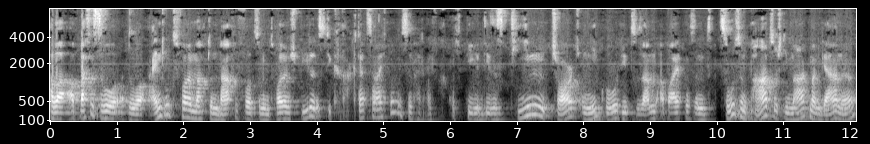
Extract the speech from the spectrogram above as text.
Aber was es so, so eindrucksvoll macht und nach wie vor zu einem tollen Spiel, ist die Charakterzeichnung. Es sind halt einfach echt die, dieses Team, George und Nico, die zusammenarbeiten, sind so sympathisch, die mag man gerne.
